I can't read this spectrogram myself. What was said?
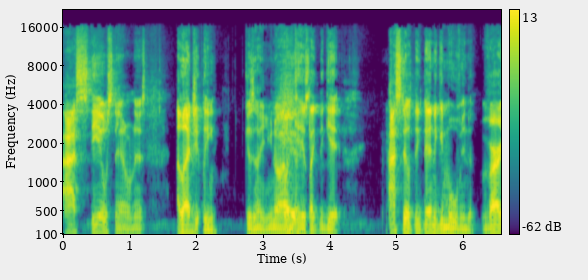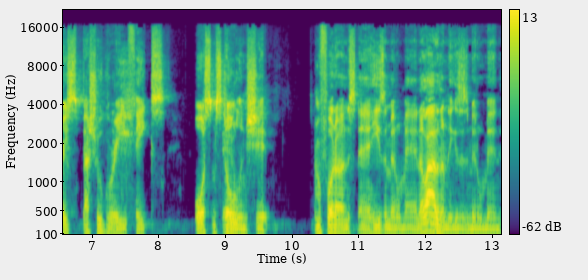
I still stand on this, allegedly, because you know how Oh, yeah. kids like to get. I still think that nigga moving very special grade fakes or some stolen shit. Before to understand, he's a middleman. A lot of them mm. niggas is middlemen,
